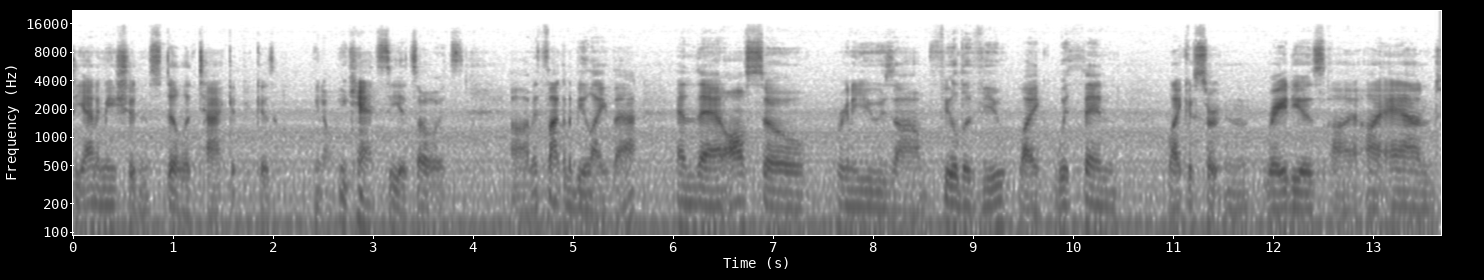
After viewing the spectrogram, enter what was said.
the enemy shouldn't still attack it because you know he can't see it. So it's um, it's not going to be like that. And then also we're going to use um, field of view, like within like a certain radius uh, uh, and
